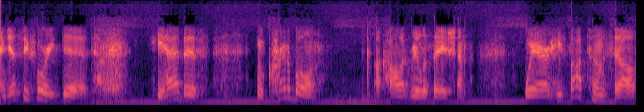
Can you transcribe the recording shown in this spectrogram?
And just before he did, he had this incredible, I'll call it realization, where he thought to himself,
